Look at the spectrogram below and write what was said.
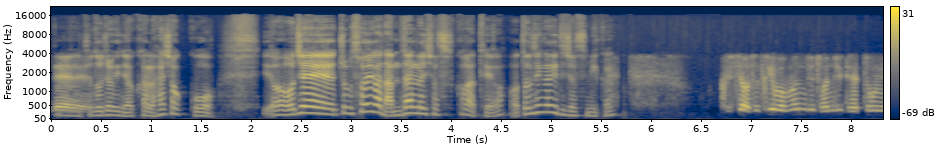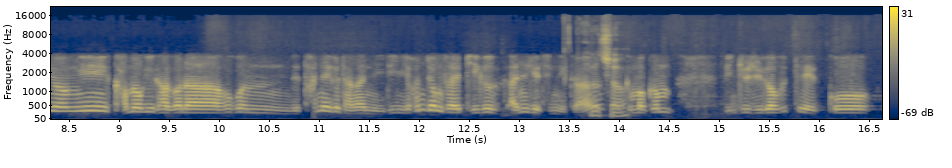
네. 어, 주도적인 역할을 하셨고 어, 어제 좀 소회가 남다르셨을 것 같아요. 어떤 생각이 드셨습니까? 글쎄 어떻게 보면 이제 전직 대통령이 감옥에 가거나 혹은 이제 탄핵을 당한 일이 헌정사의 비극 아니겠습니까? 그렇죠. 그만큼 민주주의가 후퇴했고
